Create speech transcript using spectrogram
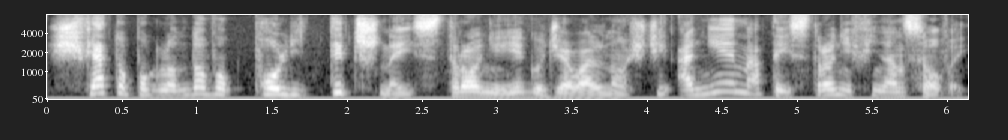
światopoglądowo-politycznej stronie jego działalności, a nie na tej stronie finansowej.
